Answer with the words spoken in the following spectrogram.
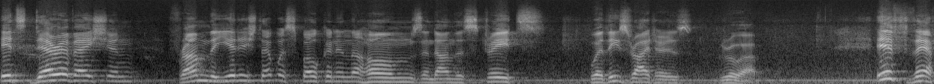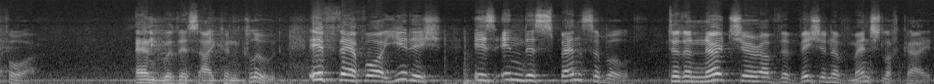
its derivation from the Yiddish that was spoken in the homes and on the streets where these writers grew up. If, therefore, and with this I conclude, if, therefore, Yiddish is indispensable to the nurture of the vision of Menschlichkeit,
